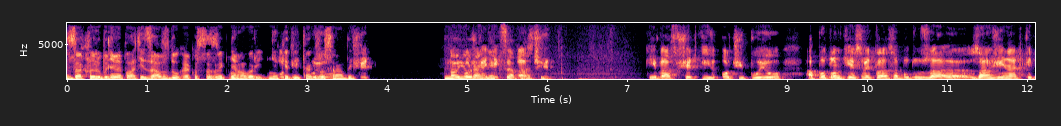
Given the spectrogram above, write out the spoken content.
Za chvíľu budeme platiť za vzduch, ako sa zvykne hovoriť niekedy tak zo srandy. No Juraj, nech sa páči kým vás všetkých očipujú a potom tie svetlá sa budú za, zažínať, keď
